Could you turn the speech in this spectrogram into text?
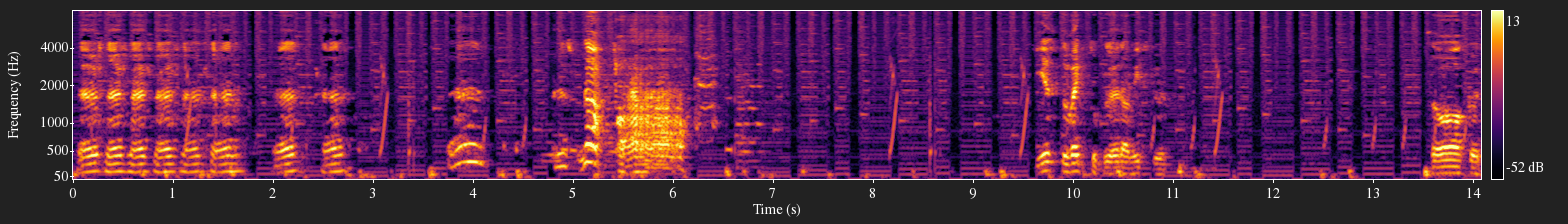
Schnell, schnell, schnell, schnell, schnell, schnell, schnell, schnell. Schnell. Na. Ah. Gehst du weg, du blöder Wichtel. So, gut.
